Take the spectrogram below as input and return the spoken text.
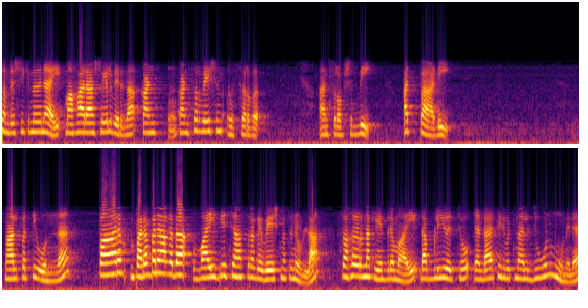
സംരക്ഷിക്കുന്നതിനായി മഹാരാഷ്ട്രയിൽ വരുന്ന conservation reserve. Answer option B Atpadi നാൽപ്പത്തി ഒന്ന് പരമ്പരാഗത വൈദ്യശാസ്ത്ര ഗവേഷണത്തിനുള്ള സഹകരണ കേന്ദ്രമായി ഡബ്ല്യു എച്ച്ഒ രണ്ടായിരത്തി ഇരുപത്തിനാല് ജൂൺ മൂന്നിന്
